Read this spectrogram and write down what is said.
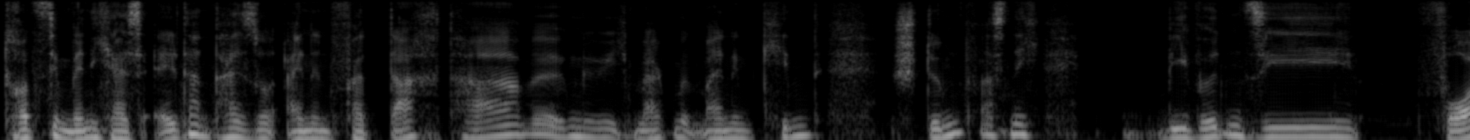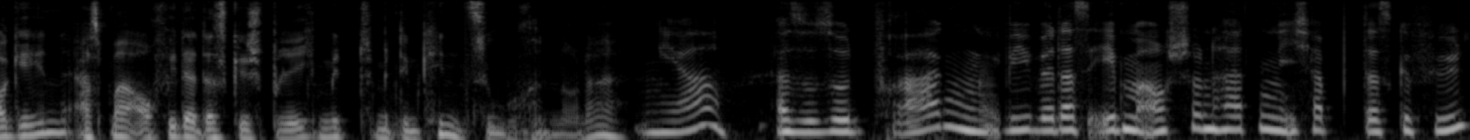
Trotzdem, wenn ich als Elternteil so einen Verdacht habe, irgendwie, ich merke mit meinem Kind stimmt was nicht, wie würden Sie vorgehen? Erstmal auch wieder das Gespräch mit, mit dem Kind suchen, oder? Ja, also so Fragen, wie wir das eben auch schon hatten. Ich habe das Gefühl,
